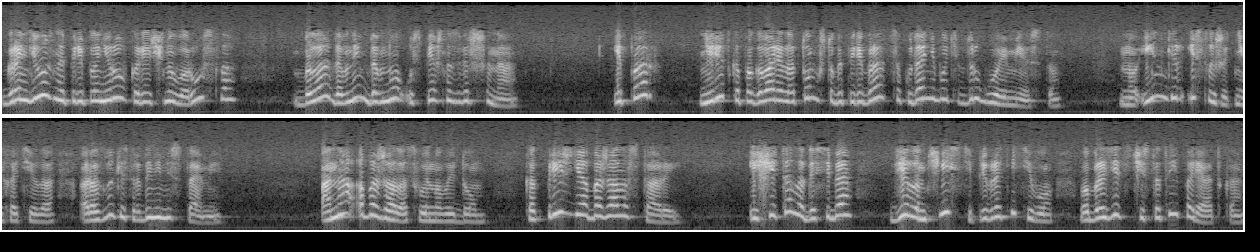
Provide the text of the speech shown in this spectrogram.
Грандиозная перепланировка речного русла была давным-давно успешно завершена. И пар нередко поговаривал о том, чтобы перебраться куда-нибудь в другое место. Но Ингер и слышать не хотела о разлуке с родными местами. Она обожала свой новый дом, как прежде обожала старый, и считала для себя делом чести превратить его в образец чистоты и порядка.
